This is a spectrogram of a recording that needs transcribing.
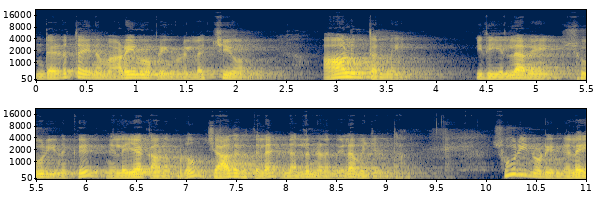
இந்த இடத்தை நம்ம அடையணும் அப்படிங்கிற லட்சியம் ஆளும் தன்மை. இது எல்லாமே சூரியனுக்கு நிலையாக காணப்படும். ஜாதகத்தில் நல்ல நிலைமையில் அமைஞ்சிருந்தார் சூரியனுடைய நிலை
